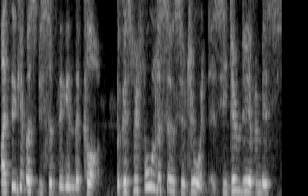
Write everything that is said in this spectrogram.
I think it must be something in the clock because before Celso joined us, he didn't even miss.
